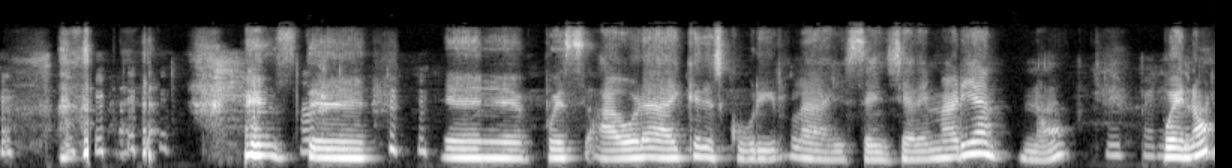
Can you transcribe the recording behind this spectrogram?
este, eh, pues ahora hay que descubrir la esencia de Marian, ¿no? Bueno,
